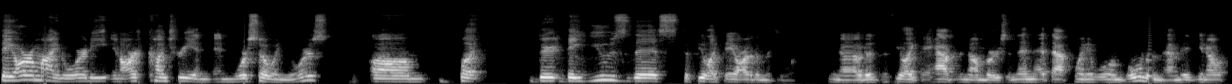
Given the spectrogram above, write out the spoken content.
they are a minority in our country and, and more so in yours. Um, but they use this to feel like they are the majority, you know, to, to, feel like they have the numbers. And then at that point, it will embolden them. It, you know,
